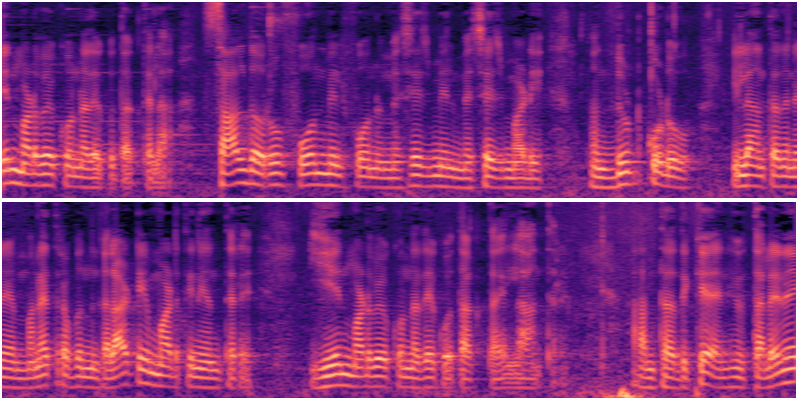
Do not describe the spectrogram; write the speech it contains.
ಏನು ಮಾಡಬೇಕು ಅನ್ನೋದೇ ಗೊತ್ತಾಗ್ತಿಲ್ಲ ಸಾಲದವರು ಫೋನ್ ಮೇಲೆ ಫೋನ್ ಮೆಸೇಜ್ ಮೇಲೆ ಮೆಸೇಜ್ ಮಾಡಿ, ನಾನು ದುಡ್ಡು ಕೊಡು, ಇಲ್ಲ ಅಂತಂದರೆ ಮನೆ ಹತ್ರ ಬಂದು ಗಲಾಟೆ ಮಾಡ್ತೀನಿ ಅಂತಾರೆ. ಏನು ಮಾಡಬೇಕು ಅನ್ನೋದೇ ಗೊತ್ತಾಗ್ತಾ ಇಲ್ಲ ಅಂತಾರೆ. ಅಂಥದಕ್ಕೆ ನೀವು ತಲೆನೇ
